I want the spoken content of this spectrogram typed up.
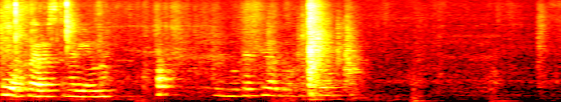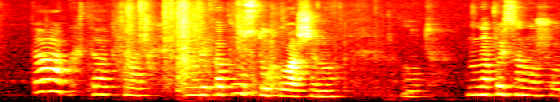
Кофе растворимый. Ну, ну. Так, так, так. Взяли капусту квашену. От. Ну, написано, що,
